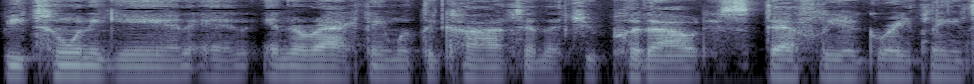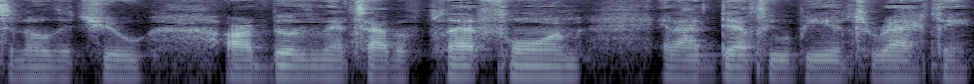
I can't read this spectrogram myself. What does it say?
be tuning in and interacting with the content that you put out. It's definitely a great thing to know that you are building that type of platform, and I definitely will be interacting.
